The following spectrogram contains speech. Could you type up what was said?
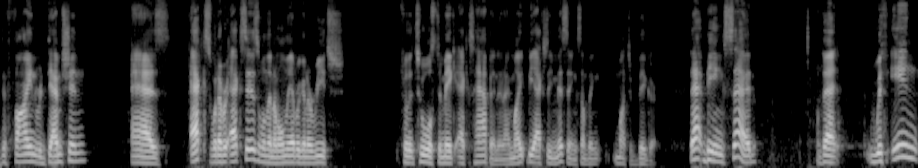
define redemption as X, whatever X is, well, then I'm only ever going to reach for the tools to make X happen, and I might be actually missing something much bigger. That being said, that within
